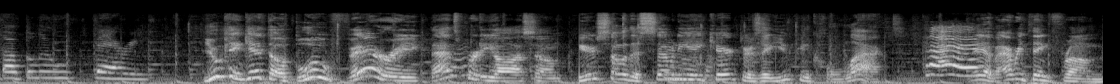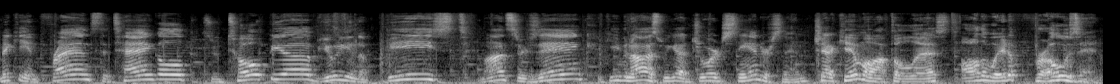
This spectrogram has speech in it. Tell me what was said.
The blueberry. You can get the Blue Fairy. That's pretty awesome. Here's some of the 78 characters that you can collect. They have everything from Mickey and Friends to Tangled, Zootopia, Beauty and the Beast, Monsters Inc. Even us, we got George Sanderson. Check him off the list. All the way to Frozen.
